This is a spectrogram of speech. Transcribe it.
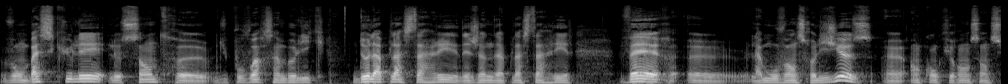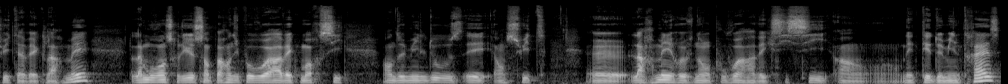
vont basculer le centre du pouvoir symbolique de la place Tahrir, des jeunes de la place Tahrir, vers la mouvance religieuse, en concurrence ensuite avec l'armée. La mouvance religieuse s'emparant du pouvoir avec Morsi en 2012 et ensuite euh, l'armée revenant au pouvoir avec Sisi en, en été 2013.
